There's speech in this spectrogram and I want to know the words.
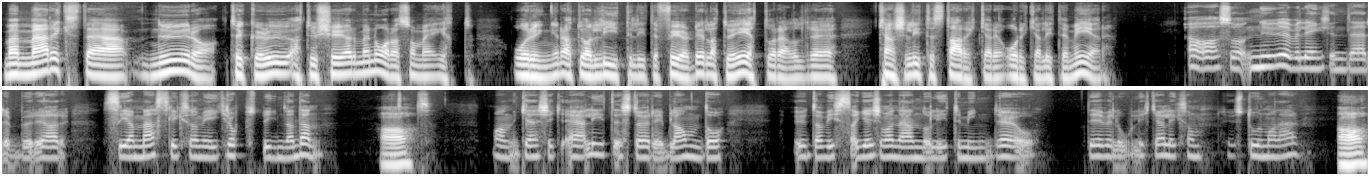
men märks det nu då? Tycker du att du kör med några som är ett år yngre, att du har lite, lite fördel, att du är ett år äldre, kanske lite starkare, orkar lite mer? Ja, alltså nu är väl egentligen där det börjar se mest liksom i kroppsbyggnaden. Ja, Att man kanske är lite större ibland och utav vissa kanske man är ändå lite mindre och det är väl olika liksom hur stor man är. ja.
